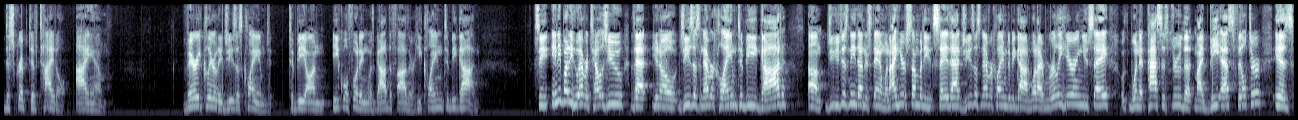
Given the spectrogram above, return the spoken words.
descriptive title I am. Very clearly, Jesus claimed to be on equal footing with God the Father. He claimed to be God. See, anybody who ever tells you that, you know, Jesus never claimed to be God, um, you just need to understand when I hear somebody say that, Jesus never claimed to be God. What I'm really hearing you say when it passes through the, my BS filter is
